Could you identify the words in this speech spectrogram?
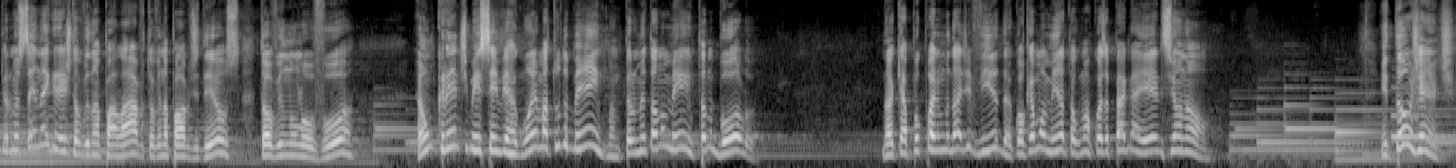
Pelo menos está indo na igreja, está ouvindo uma palavra, está ouvindo a palavra de Deus, está ouvindo um louvor. É um crente meio sem vergonha, mas tudo bem, pelo menos está no meio, está no bolo. Daqui a pouco pode mudar de vida, a qualquer momento, alguma coisa pega ele, sim ou não? Então, gente,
